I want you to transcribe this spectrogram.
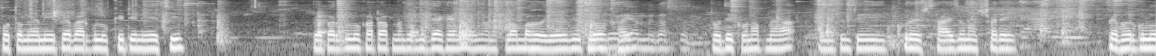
প্রথমে আমি পেপারগুলো কেটে নিয়েছি। পেপারগুলো কাটা আপনাদেরকে দেখায় না অনেক লম্বা হয়ে যাবে ভিডিও খাই তো দেখুন আপনারা, আমি কিন্তু এই খুরের সাইজ অনুসারে পেপারগুলো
